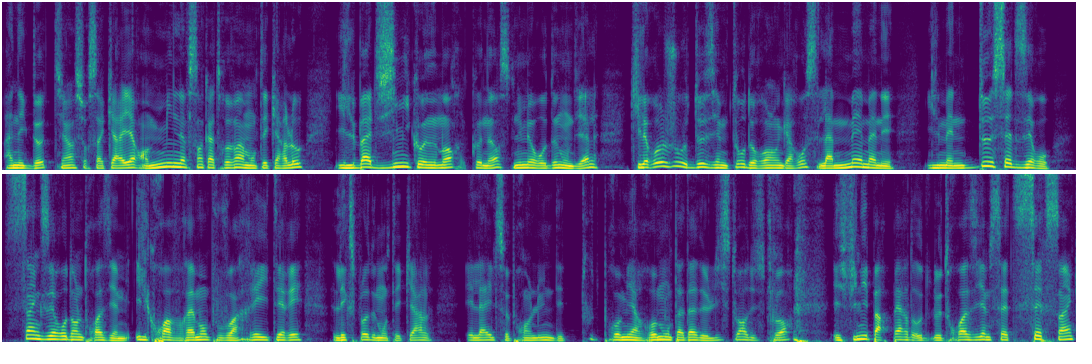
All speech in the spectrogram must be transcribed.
anecdote, tiens, sur sa carrière en 1980 à Monte-Carlo, il bat Jimmy Connor- Connors, numéro 2 mondial, qu'il rejoue au deuxième tour de Roland Garros la même année. Il mène 2-7-0, 5-0 dans le troisième. Il croit vraiment pouvoir réitérer l'exploit de Monte-Carlo. Et là, il se prend l'une des toutes premières remontadas de l'histoire du sport et finit par perdre le troisième set 7-5,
